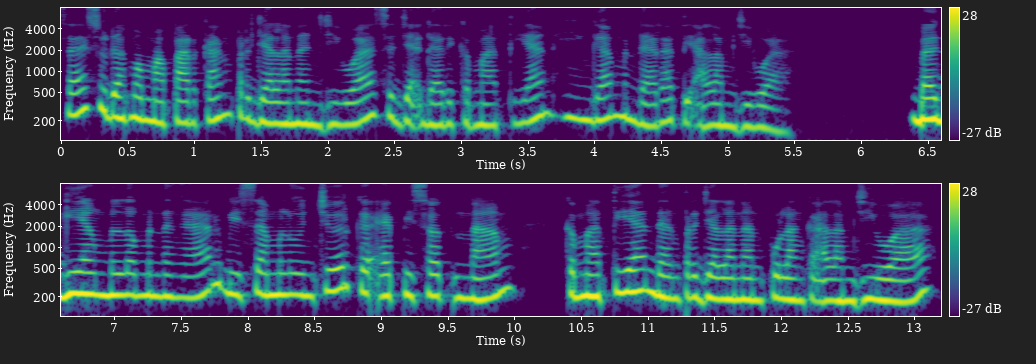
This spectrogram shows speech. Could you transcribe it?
saya sudah memaparkan perjalanan jiwa sejak dari kematian hingga mendarat di alam jiwa. Bagi yang belum mendengar bisa meluncur ke episode 6 Kematian dan Perjalanan Pulang ke Alam Jiwa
